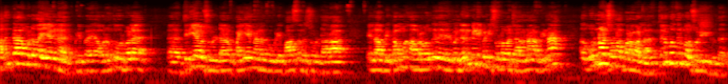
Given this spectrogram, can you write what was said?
அதுக்காக மட்டும் தான் இயங்கினார் இப்படி அவர் வந்து ஒருவேளை தெரியாமல் தெரியாம சொல்லிட்டாரா பையன் மேல இருக்கக்கூடிய பாசத்தில் சொல்லிட்டாரா இல்லை அப்படி கம் அவரை வந்து ரொம்ப நெருக்கடி பண்ணி சொல்ல வச்சாங்கன்னா அப்படின்னா ஒரு நாள் சொன்னா பரவாயில்ல. அது திரும்ப திரும்ப சொல்லிட்டு இருந்தார்.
